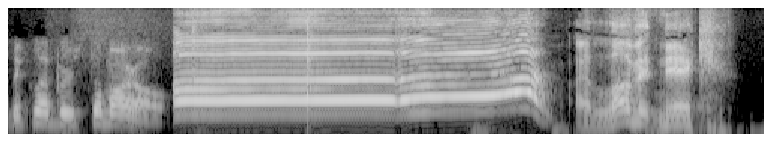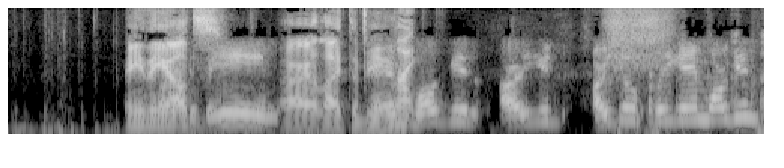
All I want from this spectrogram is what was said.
the Clippers tomorrow. Oh! I love it, Nick. Anything Light else? the beam. All right, light the beam. Like- Morgan, are you are you doing pregame, Morgan?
